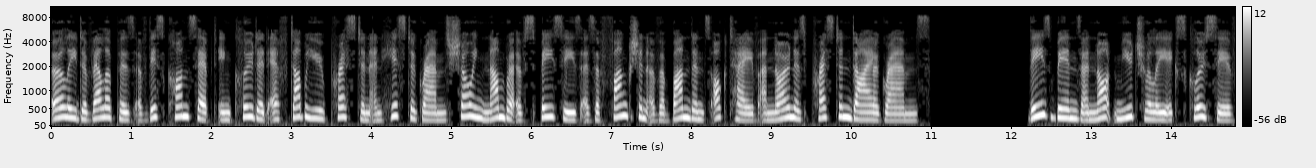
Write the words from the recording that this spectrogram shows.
Early developers of this concept included F. W. Preston and histograms showing number of species as a function of abundance octave are known as Preston diagrams. These bins are not mutually exclusive.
